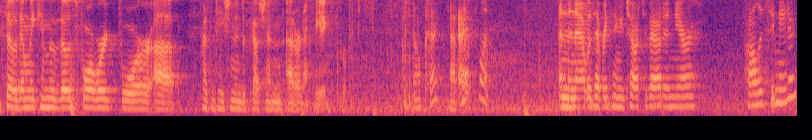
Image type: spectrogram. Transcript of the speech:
So then we can move those forward for uh, presentation and discussion at our next meeting. Perfect. Okay, That's it. excellent. And then that was everything you talked about in your policy meeting?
